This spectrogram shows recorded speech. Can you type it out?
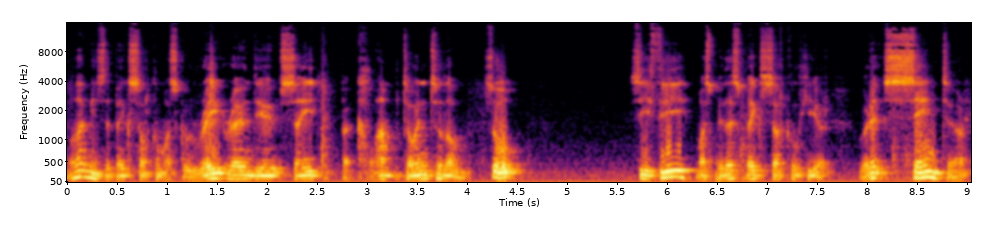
Well that means the big circle must go right round the outside but clamped onto them. So C3 must be this big circle here, where its centre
